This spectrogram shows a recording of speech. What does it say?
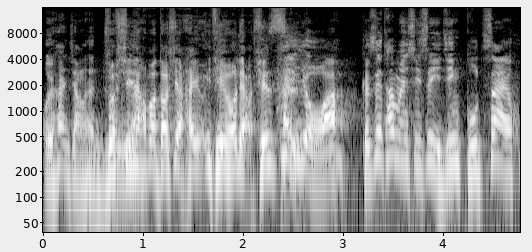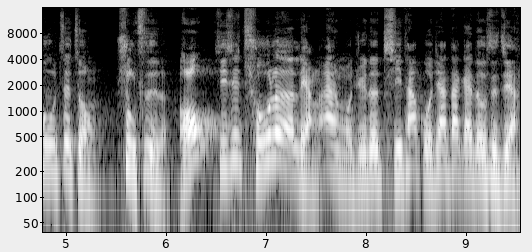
伟汉讲的很重要，说新加坡到现在还有一天有两千四，还有啊，可是他们其实已经不在乎这种数字了。哦，其实除了两岸，我觉得其他国家大概都是这样，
